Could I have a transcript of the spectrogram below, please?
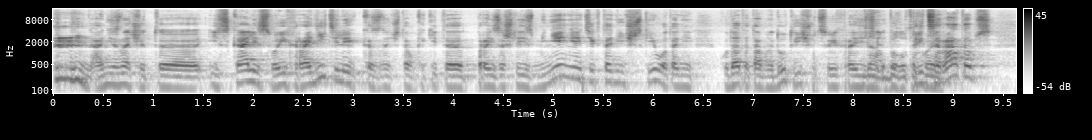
они, значит, э, искали своих родителей, значит, там какие-то произошли изменения тектонические, вот они куда-то там идут, ищут своих родителей. было такое. Трицератопс, э,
